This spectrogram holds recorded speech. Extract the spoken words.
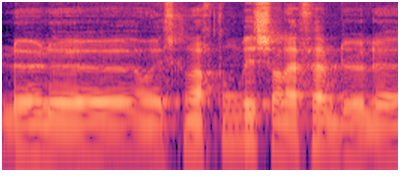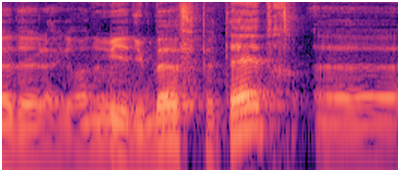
Euh, Est-ce qu'on va retomber sur la fable de, la grenouille et du bœuf, peut-être euh,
